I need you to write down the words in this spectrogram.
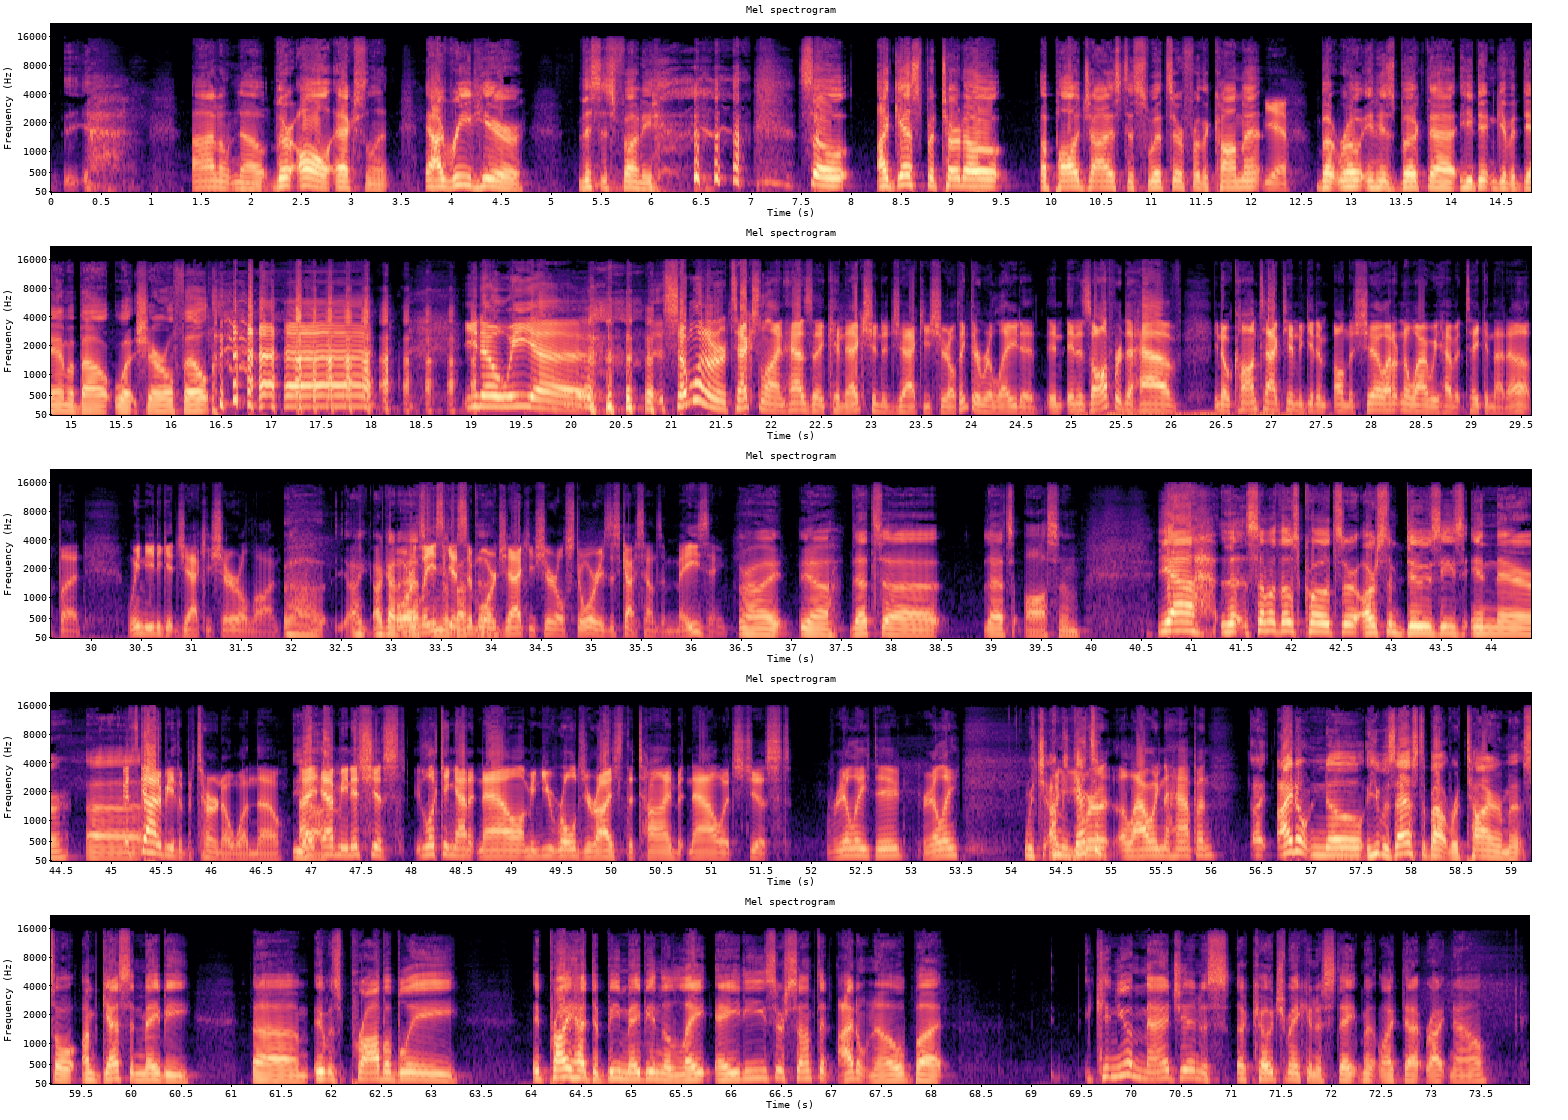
I don't know. They're all excellent. I read here. This is funny. so I guess Paterno apologized to Switzer for the comment. Yeah. but wrote in his book that he didn't give a damn about what Sherrill felt. You know, we uh, someone on our text line has a connection to Jackie Sherrill. I think they're related, and, and has offered to have you know contact him to get him on the show. I don't know why we haven't taken that up, but we need to get Jackie Sherrill on, uh, I, I got to or at least get some more Jackie Sherrill stories. This guy sounds amazing. Right. Yeah. That's uh that's awesome. Yeah, the, some of those quotes are, are some doozies in there. Uh, It's got to be the Paterno one, though. yeah. I, I mean, it's just looking at it now. I mean, you rolled your eyes at the time, but now it's just really, dude, really. which I mean, you that's were a, allowing to happen. I, I don't know. He was asked about retirement, so I'm guessing maybe um, it was probably it probably had to be maybe in the late 80s or something. I don't know, but can you imagine a coach making a statement like that right now?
